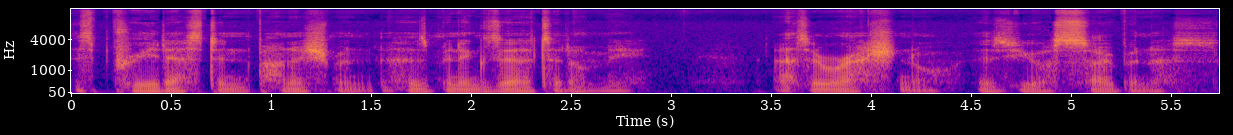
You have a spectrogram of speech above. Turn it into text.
This predestined punishment has been exerted on me, as irrational as your soberness.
